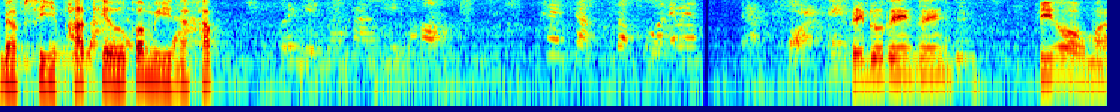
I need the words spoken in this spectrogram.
แบบสีพาสเทลก็มีนะครับให้จับจับหัวได้ไหมเด็กดูตัวเองตัวเองพี่ก็ออกมา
